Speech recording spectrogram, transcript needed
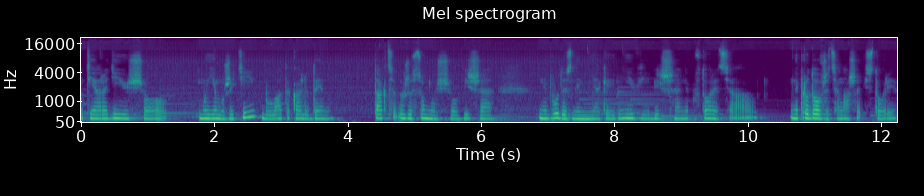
От я радію, що в моєму житті була така людина. Так, це дуже сумно, що більше не буде з ним ніяких днів і більше не повториться, не продовжиться наша історія.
